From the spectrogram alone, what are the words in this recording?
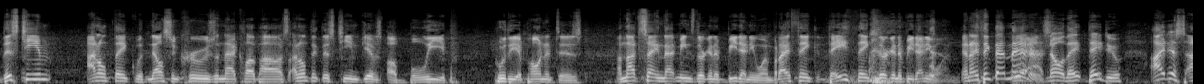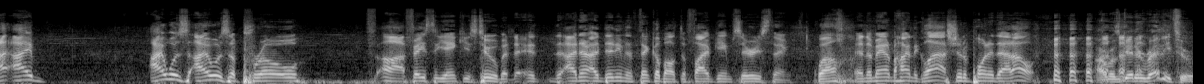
This team I don't think with Nelson Cruz in that clubhouse I don't think this team gives a bleep who the opponent is. I'm not saying that means they're going to beat anyone, but I think they think they're going to beat anyone, and I think that matters. Yeah, no, they they do. I just I I, I was I was a pro. Uh, face the Yankees too, but it, I, I didn't even think about the five game series thing. Well, And the man behind the glass should have pointed that out. I was getting ready to.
